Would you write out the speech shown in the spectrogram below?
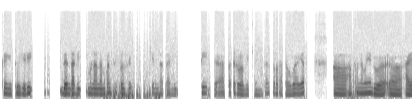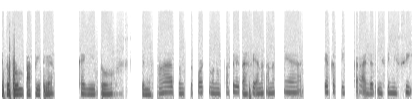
kayak gitu. Jadi dan tadi menanamkan si prinsip cinta tadi tidak apa trilogi cinta surat atau ayat uh, apa namanya dua uh, ayat 24 gitu ya kayak gitu. Dan sangat mensupport memfasilitasi anak-anaknya ya ketika ada misi-misi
